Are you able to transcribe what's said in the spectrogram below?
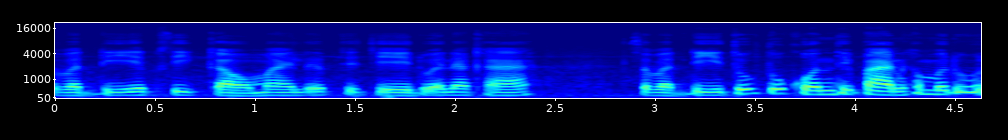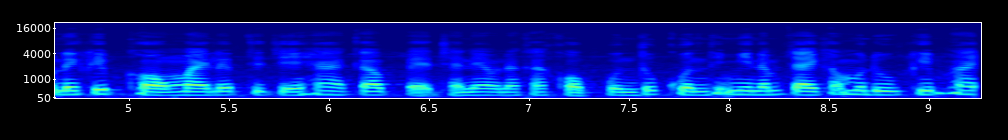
สวัสดี FC เก่า My Love JJ ด้วยนะคะ สวัสดีทุกๆคนที่ผ่านเข้ามาดูในคลิปของ My Love JJ 598 Channel นะคะ ขอบคุณทุกคนที่มีน้ำใจเข้ามาดูคลิปให้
